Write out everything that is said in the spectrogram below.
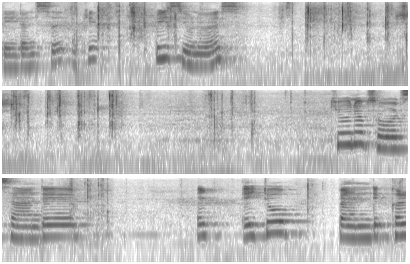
guidance okay please universe queen of swords and eight of pentacles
